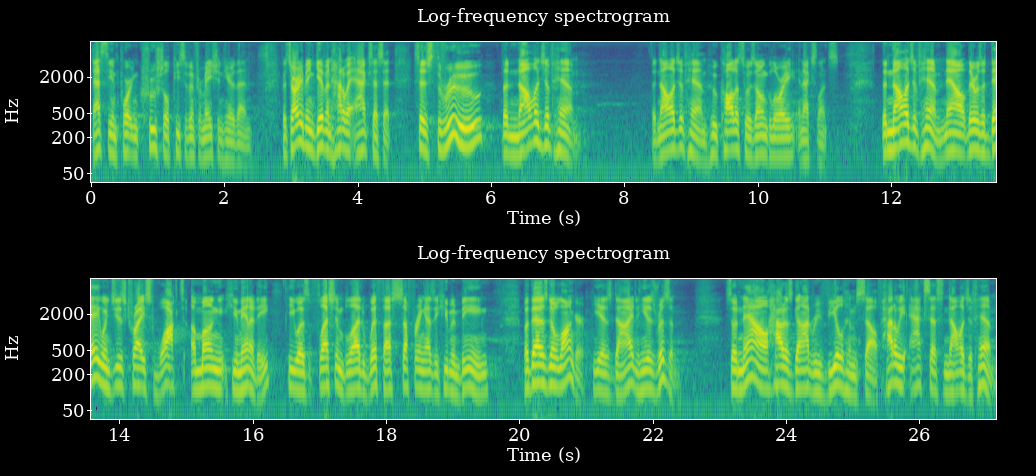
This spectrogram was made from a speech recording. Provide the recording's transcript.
That's the important, crucial piece of information here, then. If it's already been given, how do I access it? It says, through the knowledge of Him, the knowledge of Him who called us to His own glory and excellence the knowledge of him. Now, there was a day when Jesus Christ walked among humanity. He was flesh and blood with us, suffering as a human being, but that is no longer. He has died and he has risen. So now, how does God reveal himself? How do we access knowledge of him?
